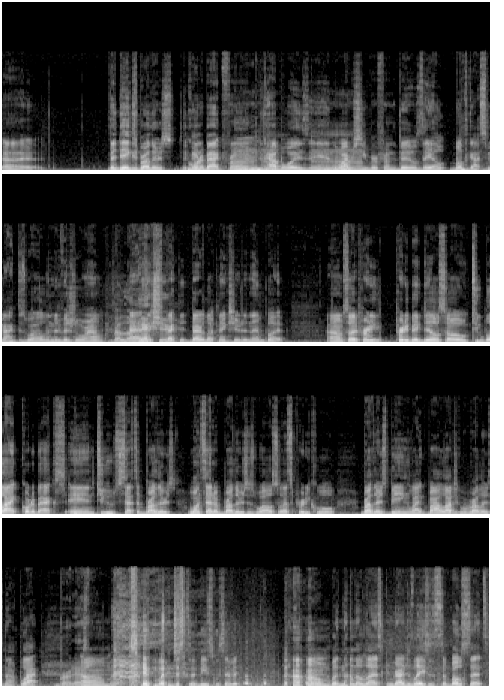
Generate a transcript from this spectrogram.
uh, the Diggs brothers, the cornerback from the Mhm. Cowboys and the wide Mhm. receiver from the Bills. They both got smacked as well in the divisional round, Better luck as next year. expected. Better luck next year to them, but um, so a pretty pretty big deal. So two black quarterbacks and two sets of brothers, one set of brothers as well. So that's pretty cool. Brothers being like biological brothers, not black. Bro, that's Um, but just to be specific. um, but nonetheless, congratulations to both sets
